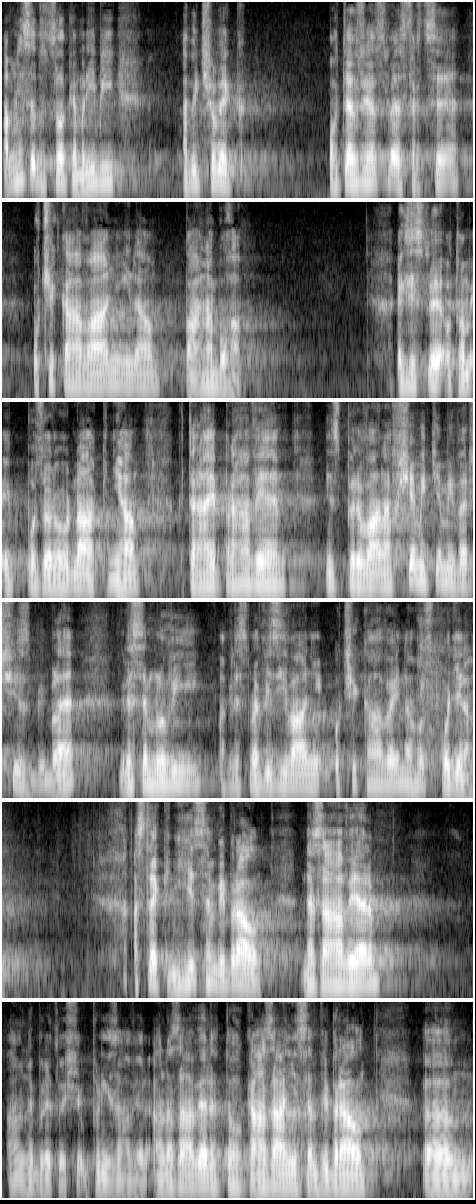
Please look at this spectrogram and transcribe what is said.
a mně se to celkem líbí, aby člověk otevřel své srdce očekávání na Pána Boha. Existuje o tom i pozoruhodná kniha, která je právě inspirována všemi těmi verši z Bible, kde se mluví a kde jsme vyzýváni očekávej na hospodina. A z té knihy jsem vybral na závěr, ale nebude to ještě úplný závěr, a na závěr toho kázání jsem vybral um,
